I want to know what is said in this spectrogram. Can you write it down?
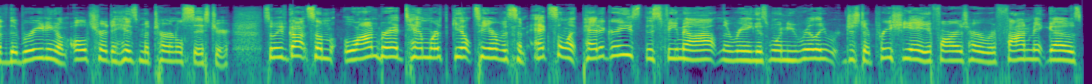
of the breeding of Ultra to his maternal sister. So we've got some line-bred Tamworth gilts here with some excellent pedigrees. This female out in the ring is one you really just appreciate as far as her refinement goes.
